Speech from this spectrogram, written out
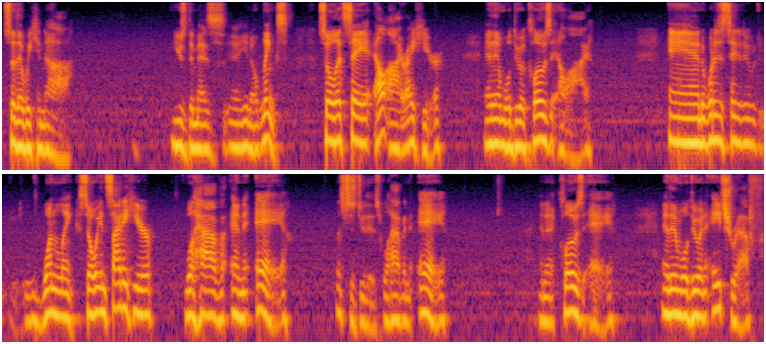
so that we can uh, use them as, uh, you know, links. So let's say LI right here, and then we'll do a close LI. And what does it say to do? One link. So inside of here, we'll have an A. Let's just do this. We'll have an A and a close A. And then we'll do an href.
